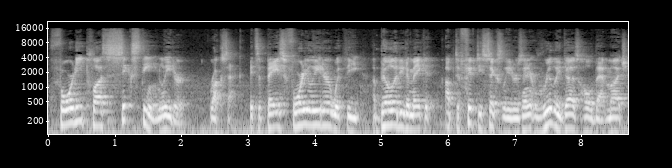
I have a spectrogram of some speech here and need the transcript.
40 plus 16 liter rucksack. It's a base 40 liter with the ability to make it up to 56 liters and it really does hold that much.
